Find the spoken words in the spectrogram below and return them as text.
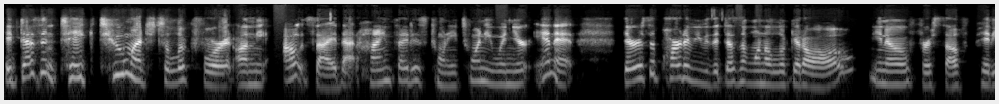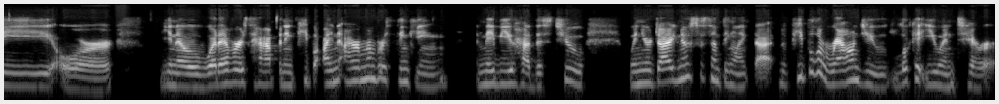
it doesn't take too much to look for it on the outside. That hindsight is 2020. When you're in it, there is a part of you that doesn't want to look at all, you know, for self-pity or, you know, whatever's happening. People I, I remember thinking, and maybe you had this too, when you're diagnosed with something like that, the people around you look at you in terror.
